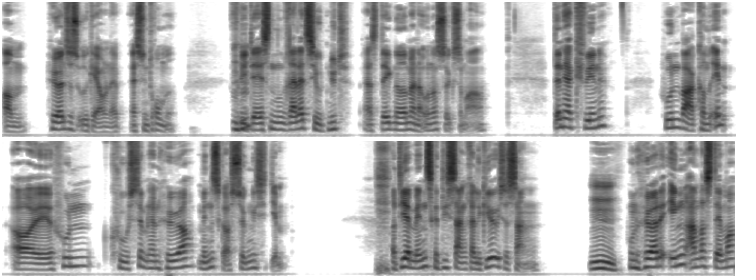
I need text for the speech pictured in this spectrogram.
om hørelsesudgaven af, af syndromet. Fordi Mhm. mm-hmm. det er sådan relativt nyt. Altså, det er ikke noget, man har undersøgt så meget. Den her kvinde, hun var kommet ind, og øh, hun kunne simpelthen høre mennesker synge i sit hjem. Og de her mennesker, de sang religiøse sange. Mm. Hun hørte ingen andre stemmer,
